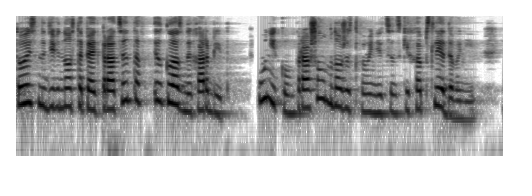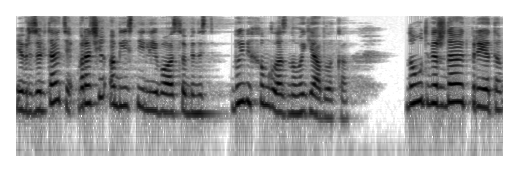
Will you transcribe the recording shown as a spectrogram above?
то есть на 95% из глазных орбит. Уникум прошел множество медицинских обследований, и в результате врачи объяснили его особенность вывихом глазного яблока, но утверждают при этом,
